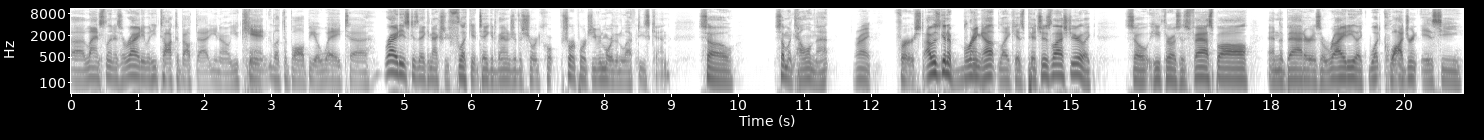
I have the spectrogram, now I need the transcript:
uh, Lance Lynn is a righty, but he talked about that. You know, you can't let the ball be away to righties because they can actually flick it, take advantage of the short short porch even more than lefties can. So, someone tell him that Right. First. I was going to bring up like his pitches last year, like so he throws his fastball, and the batter is a righty. Like, what quadrant is he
